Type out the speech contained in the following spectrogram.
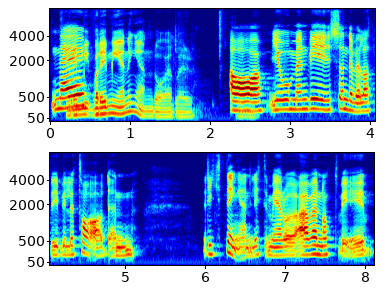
Nej. Var det, var det meningen då, eller? Ja, jo, men vi kände väl att vi ville ta den riktningen lite mer och även att vi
